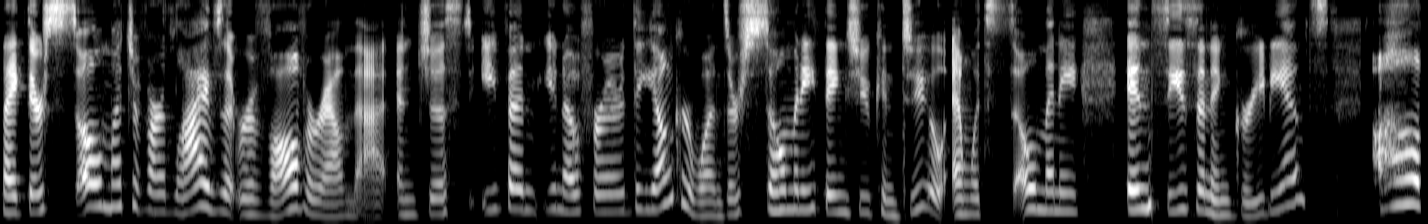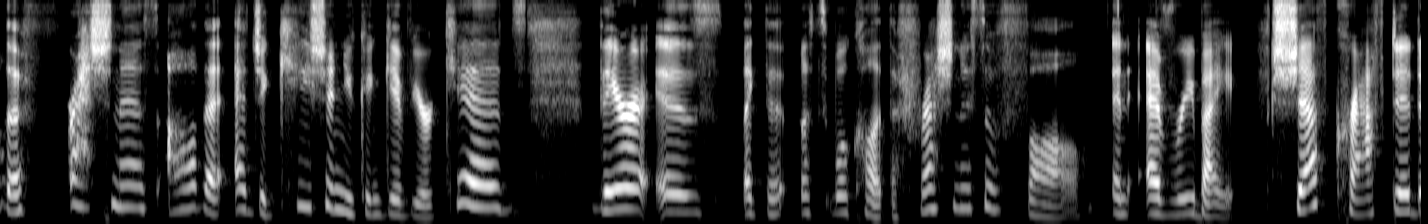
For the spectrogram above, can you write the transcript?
Like there's so much of our lives that revolve around that. And just even, you know, for the younger ones, there's so many things you can do. And with so many in season ingredients, all the freshness, all the education you can give your kids. There is like the let's we'll call it the freshness of fall in every bite. Chef crafted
